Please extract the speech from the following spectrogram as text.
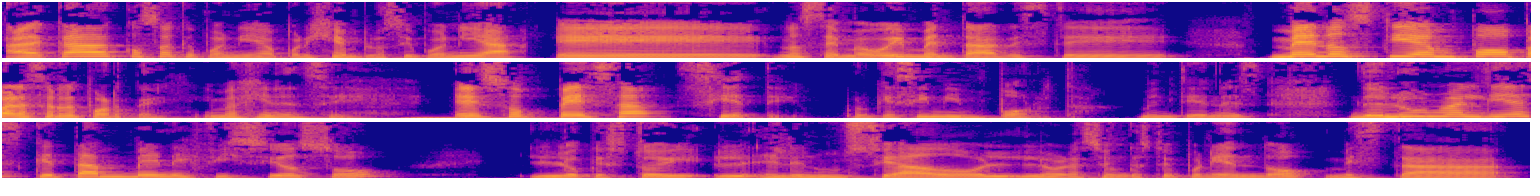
a cada cosa que ponía. Por ejemplo, si ponía, eh, no sé, me voy a inventar, este, menos tiempo para hacer deporte, imagínense. Eso pesa 7, porque sí me importa, ¿me entiendes? Del 1 al 10, qué tan beneficioso lo que estoy, el enunciado, la oración que estoy poniendo, me está,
